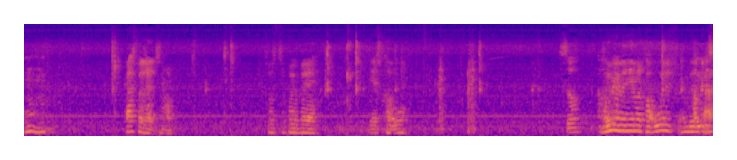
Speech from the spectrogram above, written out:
Mhm. Gas versetzen noch. So ist voll bei. Der ist K.O. So. Haben wir, wenn jemand K.O. ist, haben wir, das,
